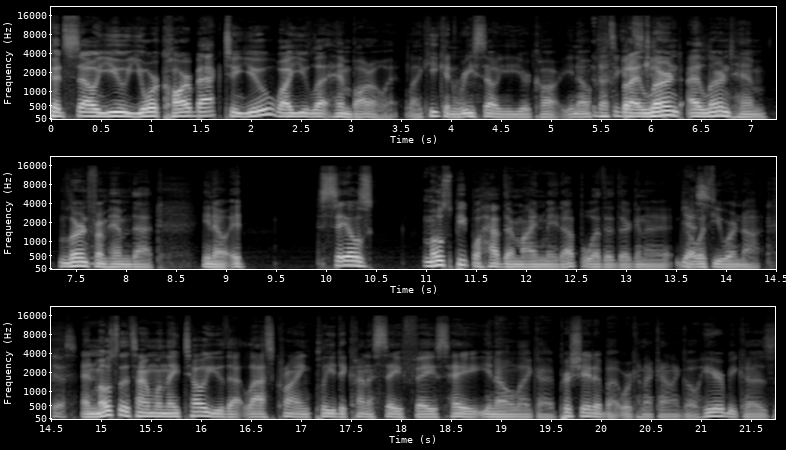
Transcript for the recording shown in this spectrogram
could sell you your car back to you while you let him borrow it. Like he can Mm. resell you your car. You know. That's a good but I skill. learned I learned him learned from him that you know it sales most people have their mind made up whether they're gonna go with you or not. Yes. And most of the time, when they tell you that last crying plea to kind of save face, hey, you know, like I appreciate it, but we're gonna kind of go here because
